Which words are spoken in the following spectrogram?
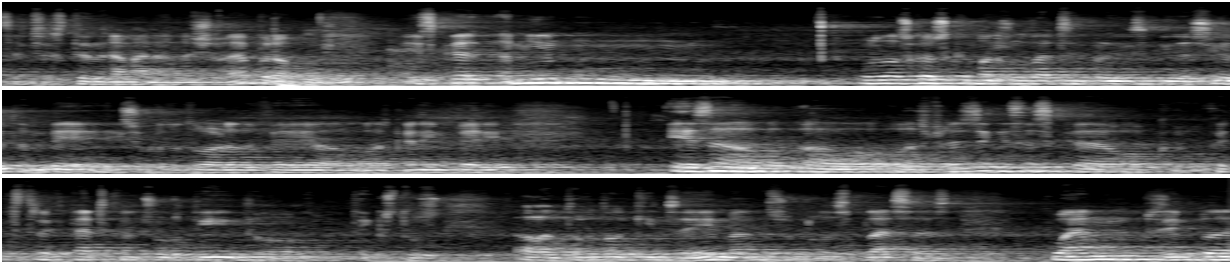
sense estendre mana en això, eh? però és que a mi mm, una de les coses que m'ha resultat sempre d'inspiració també, i sobretot a l'hora de fer l'Arcana Imperi, és el, el, les frases aquestes que, o, o aquests tractats que han sortit, o textos a l'entorn del 15M, sobre les places, quan, per exemple,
